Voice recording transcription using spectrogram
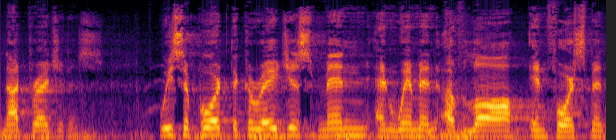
not prejudice. We support the courageous men and women of law enforcement.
